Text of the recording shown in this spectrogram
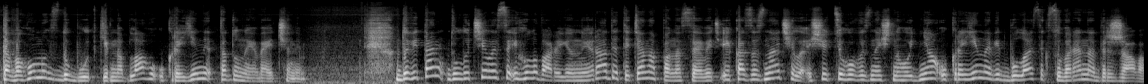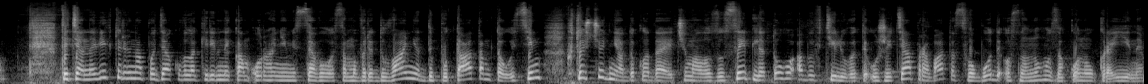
та вагомих здобутків на благо України та Дунаєвеччини. До вітань долучилася і голова районної ради Тетяна Панасевич, яка зазначила, що цього визначного дня Україна відбулася як суверенна держава. Тетяна Вікторівна подякувала керівникам органів місцевого самоврядування, депутатам та усім, хто щодня докладає чимало зусиль для того, аби втілювати у життя права та свободи основного закону України.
